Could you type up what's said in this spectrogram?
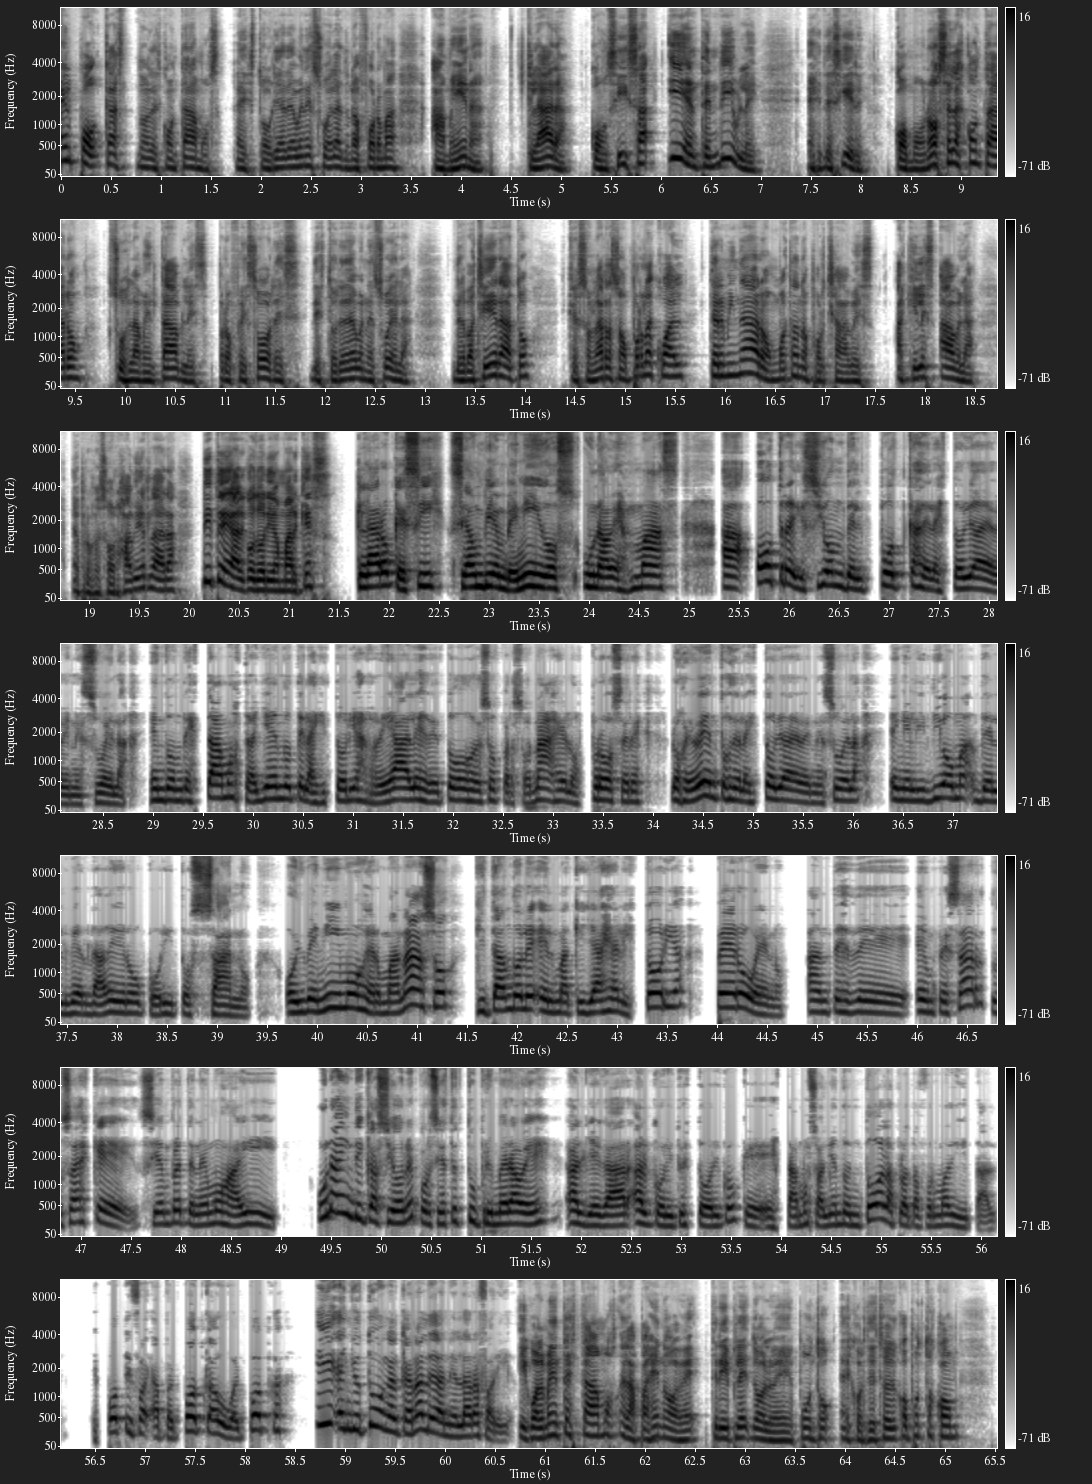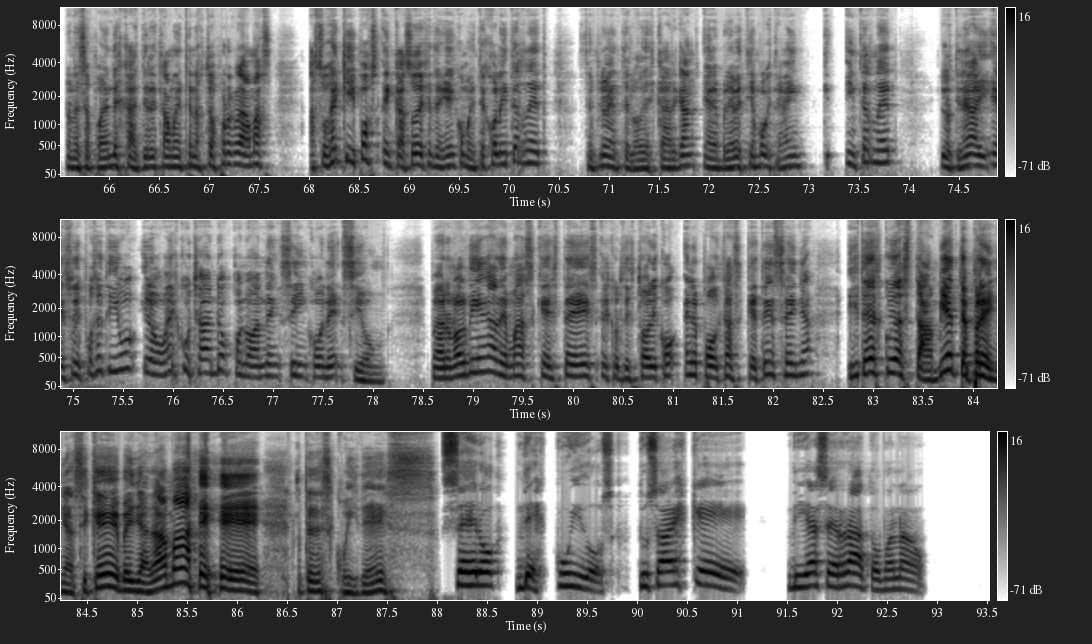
el podcast donde les contamos la historia de Venezuela de una forma amena, clara, concisa y entendible. Es decir, como no se las contaron sus lamentables profesores de historia de Venezuela del bachillerato, que son la razón por la cual terminaron votando por Chávez. Aquí les habla el profesor Javier Lara. Dite algo, Dorian Márquez. Claro que sí, sean bienvenidos una vez más a otra edición del podcast de la historia de Venezuela, en donde estamos trayéndote las historias reales de todos esos personajes, los próceres, los eventos de la historia de Venezuela en el idioma del verdadero Corito Sano. Hoy venimos, hermanazo, quitándole el maquillaje a la historia, pero bueno, antes de empezar, tú sabes que siempre tenemos ahí unas indicaciones por si esta es tu primera vez al llegar al Corito Histórico, que estamos saliendo en todas las plataformas digitales. Spotify, Apple Podcast, Google Podcast y en YouTube en el canal de Daniel Lara Faría. Igualmente estamos en la página web www.elcoritohistórico.com donde se pueden descargar directamente nuestros programas a sus equipos en caso de que tengan inconvenientes con la internet. Simplemente lo descargan en el breve tiempo que tengan internet, lo tienen ahí en su dispositivo y lo van escuchando cuando anden sin conexión. Pero no olviden además que este es el corte histórico, el podcast que te enseña y te descuidas también te preña. Así que, bella dama, jeje, no te descuides. Cero descuidos. Tú sabes que dije hace rato, Manao,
